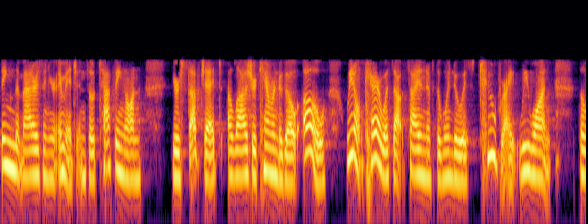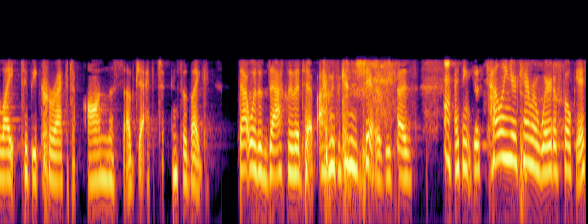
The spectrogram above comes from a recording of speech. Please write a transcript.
thing that matters in your image. And so tapping on your subject allows your camera to go, oh, we don't care what's outside and if the window is too bright. We want the light to be correct on the subject. And so like that was exactly the tip I was going to share because I think just telling your camera where to focus,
